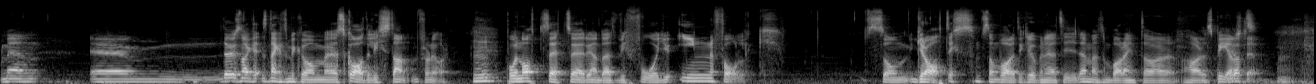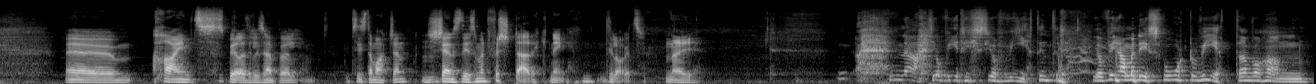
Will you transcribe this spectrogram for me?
Men... ehm, det har ju snackat, snackats mycket om eh, skadelistan från i år. Mm. På något sätt så är det ändå att vi får ju in folk som gratis, som varit i klubben hela tiden men som bara inte har, har spelat. Just Ehm, Heinz spelar till exempel sista matchen. Känns det som en förstärkning till laget? Nej. Nej, jag vet, jag vet inte det. Jag vet, ja, men det är svårt att veta vad han...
